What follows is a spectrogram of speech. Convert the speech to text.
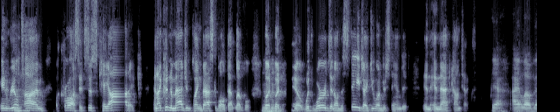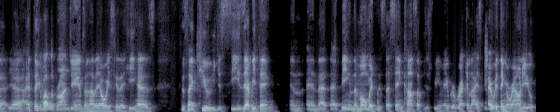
in real mm-hmm. time across. It's just chaotic and I couldn't imagine playing basketball at that level. But mm-hmm. but you know, with words and on the stage, I do understand it in in that context. Yeah, I love that. Yeah, I think about LeBron James and how they always say that he has this IQ. He just sees everything, and and that that being in the moment is that same concept of just being able to recognize everything around you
